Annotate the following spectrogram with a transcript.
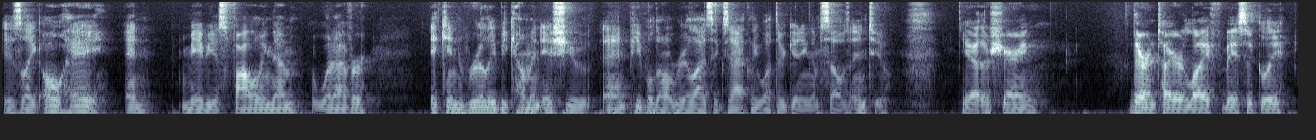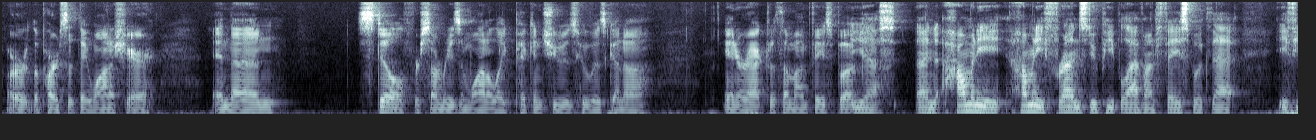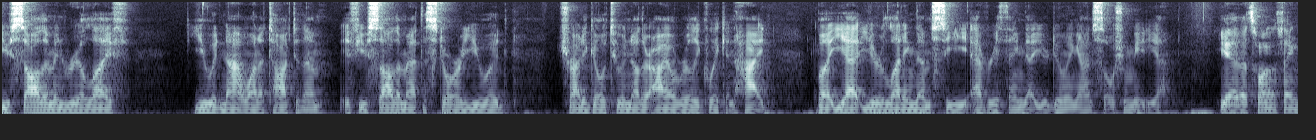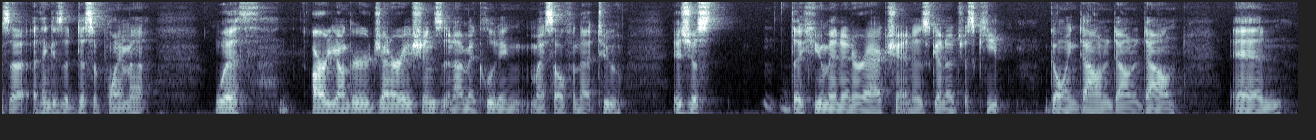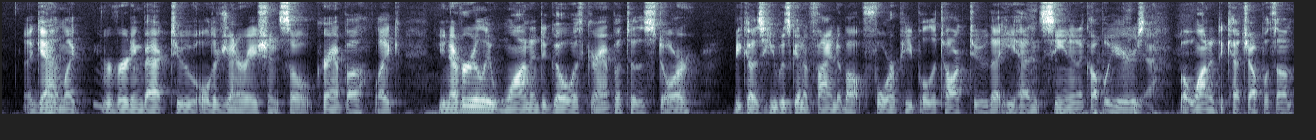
is like, oh, hey, and maybe is following them or whatever, it can really become an issue and people don't realize exactly what they're getting themselves into. Yeah, they're sharing their entire life basically, or the parts that they want to share, and then still for some reason want to like pick and choose who is gonna interact with them on Facebook. Yes, and how many how many friends do people have on Facebook that if you saw them in real life, you would not want to talk to them. If you saw them at the store, you would try to go to another aisle really quick and hide. But yet you're letting them see everything that you're doing on social media. Yeah, that's one of the things that I think is a disappointment with our younger generations, and I'm including myself in that too, is just the human interaction is going to just keep going down and down and down. And again, like reverting back to older generations. So grandpa, like you never really wanted to go with grandpa to the store because he was going to find about four people to talk to that he hadn't seen in a couple years yeah. but wanted to catch up with them.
